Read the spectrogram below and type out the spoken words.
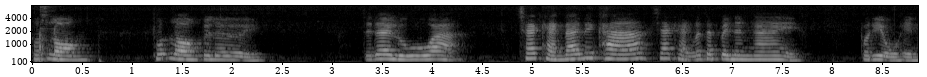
ทดลองทดลองไปเลย จะได้รู้ว่า แช่แข็งได้ไหมคะ แช่แข็งแล้วจะเป็นยังไงพอดีโอเห็น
